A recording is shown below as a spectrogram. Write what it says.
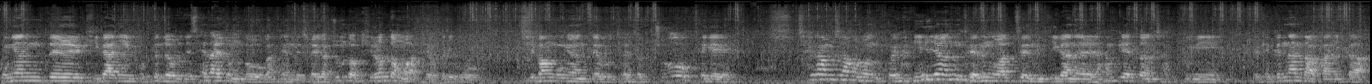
공연들 기간이 보편적으로 이제 세 달 정도가 되는데 저희가 좀 더 길었던 것 같아요. 그리고 지방 공연 때부터 해서 쭉 되게 체감상으로는 거의 한 1년 되는 것 같은 기간을 함께 했던 작품이 이렇게 끝난다고 하니까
